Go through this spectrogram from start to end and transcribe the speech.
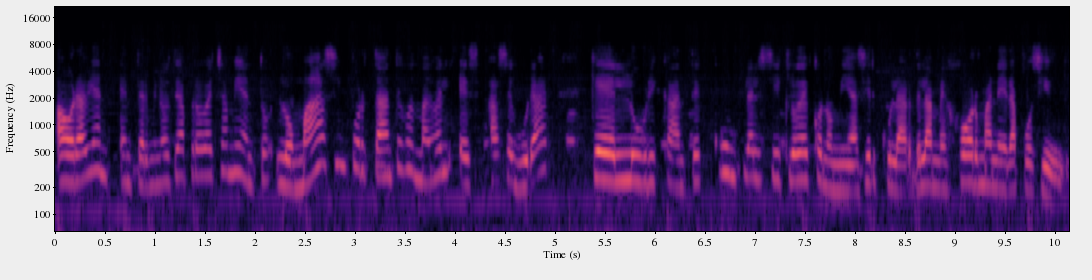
Ahora bien, en términos de aprovechamiento, lo más importante, Juan Manuel, es asegurar que el lubricante cumpla el ciclo de economía circular de la mejor manera posible.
